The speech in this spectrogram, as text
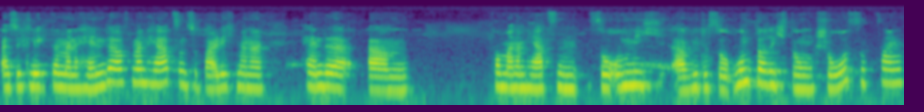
also ich lege dann meine Hände auf mein Herz und sobald ich meine Hände ähm, von meinem Herzen so um mich äh, wieder so runter Richtung Schoß sozusagen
